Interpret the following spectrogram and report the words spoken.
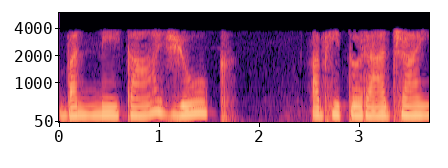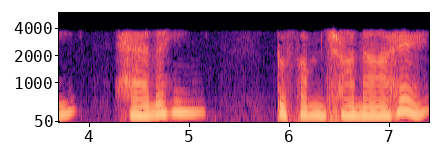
बनने का योग। अभी तो राजाई है नहीं तो समझाना है,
